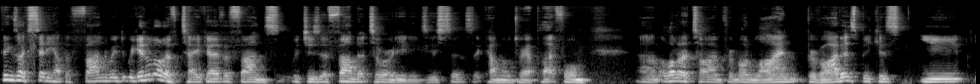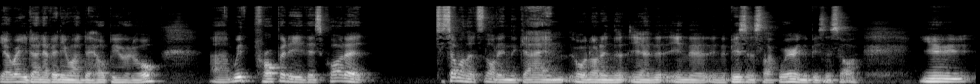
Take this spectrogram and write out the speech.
things like setting up a fund, we, we get a lot of takeover funds, which is a fund that's already in existence that come onto our platform. Um, a lot of the time from online providers because you, you know, where you don't have anyone to help you at all. Uh, with property, there's quite a to someone that's not in the game or not in the you know in the in the business like we're in the business of, you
